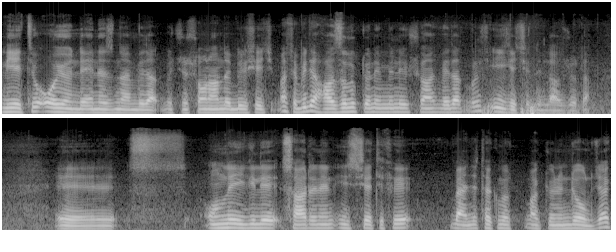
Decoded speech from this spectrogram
niyeti o yönde en azından Vedat Muriç'in son anda bir şey çıkmazsa bir de hazırlık dönemini şu an Vedat Muriç iyi geçirdi Lazio'da. S- onunla ilgili Sarri'nin inisiyatifi bence takımda tutmak yönünde olacak.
